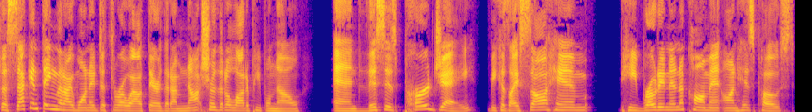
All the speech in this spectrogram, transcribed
the second thing that i wanted to throw out there that i'm not sure that a lot of people know and this is per Jay because I saw him. He wrote it in a comment on his post.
